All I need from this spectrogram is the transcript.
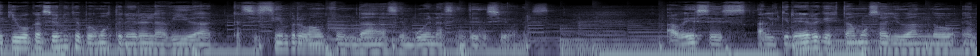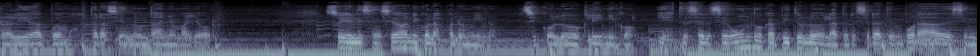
equivocaciones que podemos tener en la vida casi siempre van fundadas en buenas intenciones. A veces, al creer que estamos ayudando, en realidad podemos estar haciendo un daño mayor. Soy el licenciado Nicolás Palomino, psicólogo clínico, y este es el segundo capítulo de la tercera temporada de Sin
